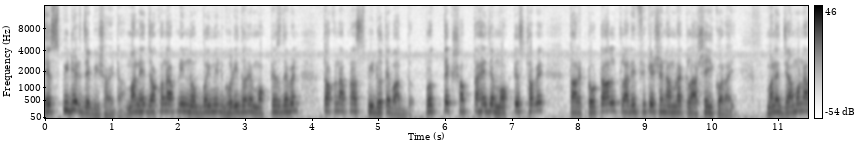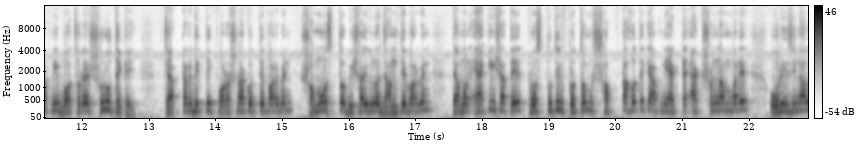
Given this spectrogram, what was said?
স্পিডের যে বিষয়টা মানে যখন আপনি নব্বই মিনিট ঘড়ি ধরে মক টেস্ট দেবেন, তখন আপনার স্পিড হতে বাধ্য। প্রত্যেক সপ্তাহে যে মক টেস্ট হবে, তার টোটাল ক্লারিফিকেশন আমরা ক্লাসেই করাই। মানে যেমন আপনি বছরের শুরু থেকেই চ্যাপ্টার ভিত্তিক পড়াশোনা করতে পারবেন, সমস্ত বিষয়গুলো জানতে পারবেন, তেমন একই সাথে প্রস্তুতির প্রথম সপ্তাহ থেকে আপনি একটা একশো নম্বরের অরিজিনাল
